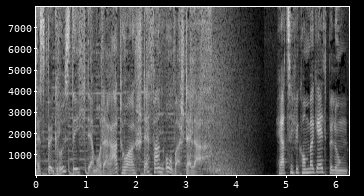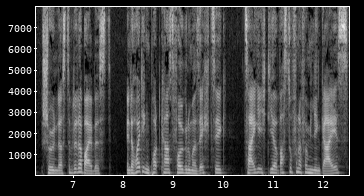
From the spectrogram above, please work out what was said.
Es begrüßt dich der Moderator Stefan Obersteller. Herzlich willkommen bei Geldbildung. Schön, dass du wieder dabei bist. In der heutigen Podcast Folge Nummer 60 zeige ich dir, was du von der Familie Geis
